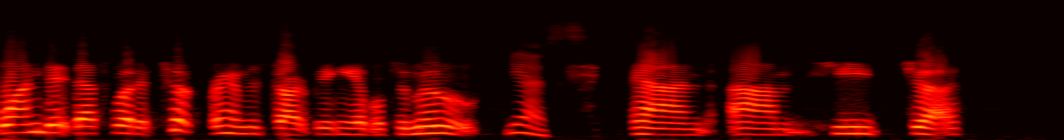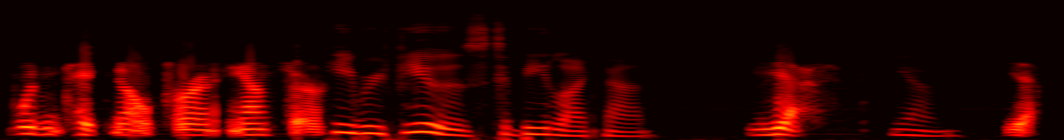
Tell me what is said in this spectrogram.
one day, that's what it took for him to start being able to move. Yes. And um, he just wouldn't take no for an answer. He refused to be like that. Yes. Yeah. Yes.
